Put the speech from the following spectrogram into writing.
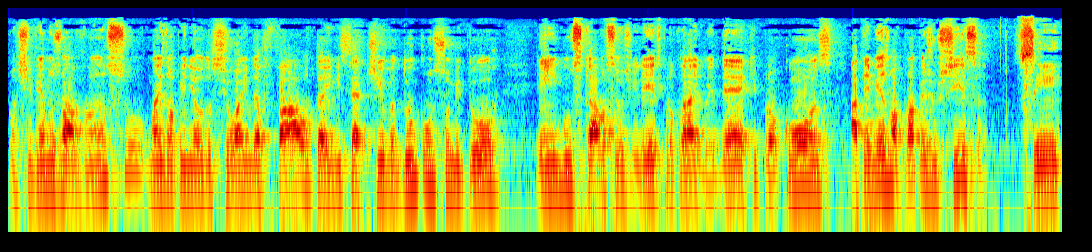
Nós tivemos um avanço, mas na opinião do senhor ainda falta a iniciativa do consumidor em buscar os seus direitos, procurar IBDEC, PROCONs, até mesmo a própria justiça? Sim,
